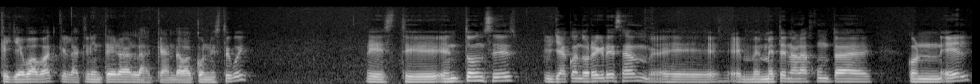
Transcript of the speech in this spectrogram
que llevaba, que la cliente era la que andaba con este güey. Este, entonces, ya cuando regresa, eh, eh, me meten a la junta con él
